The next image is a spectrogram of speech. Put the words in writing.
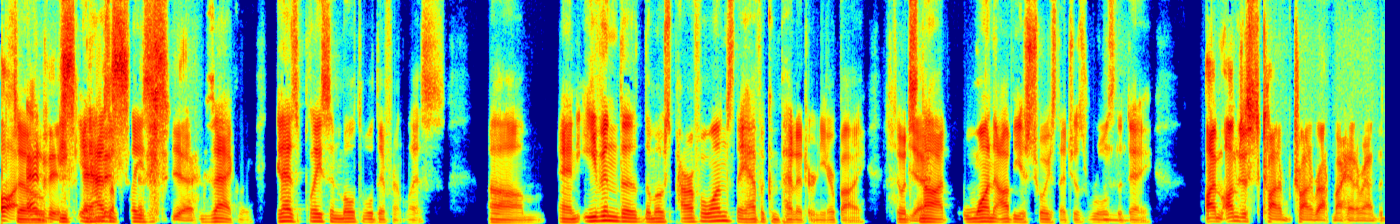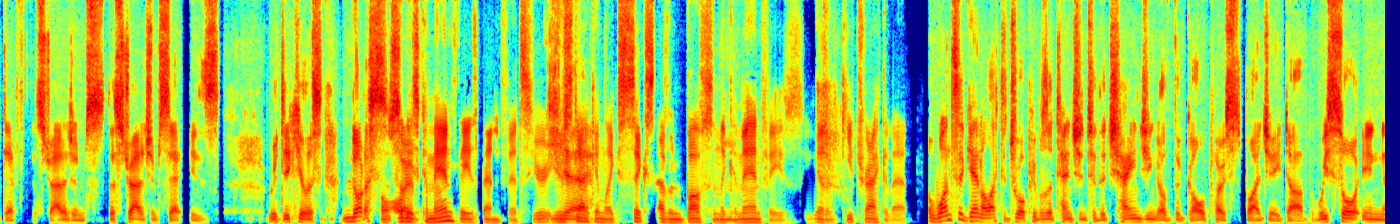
Oh, So and this, it and has a this, and place- this, Yeah, Exactly. It has place in multiple different lists. Um, and even the the most powerful ones, they have a competitor nearby. So it's Yeah. not one obvious choice that just rules the Mm. day. I'm I'm just kind of trying to wrap my head around the depth of the stratagems. The stratagem set is ridiculous. Not a All, all these command phase benefits. You're you're Yeah. stacking like six, seven buffs in the Mm. command phase. You got to keep track of that. once again, I like to draw people's attention to the changing of the goalposts by G Dub. We saw in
